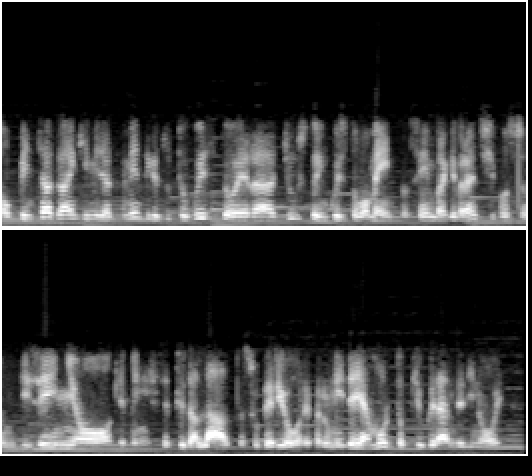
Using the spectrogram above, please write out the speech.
ho pensato anche immediatamente che tutto questo era giusto in questo momento, sembra che veramente ci fosse un disegno che venisse più dall'alto, superiore, per un'idea molto più grande di noi,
